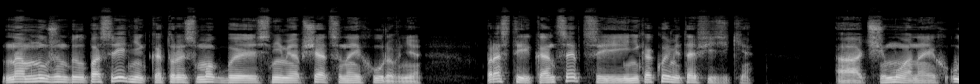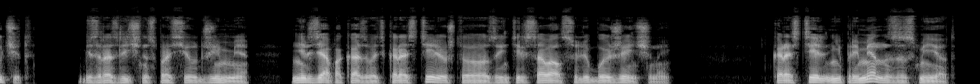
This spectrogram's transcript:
Нам нужен был посредник, который смог бы с ними общаться на их уровне. Простые концепции и никакой метафизики. «А чему она их учит?» — безразлично спросил Джимми. «Нельзя показывать Карастелю, что заинтересовался любой женщиной». Карастель непременно засмеет.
